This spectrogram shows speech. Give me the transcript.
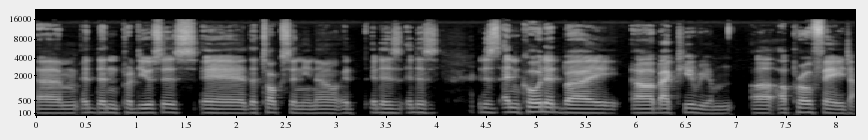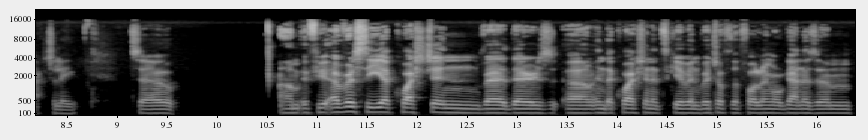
um, it then produces uh, the toxin. You know, it, it is it is it is encoded by uh, bacterium, uh, a prophage actually. So, um, if you ever see a question where there's um, in the question it's given which of the following organism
